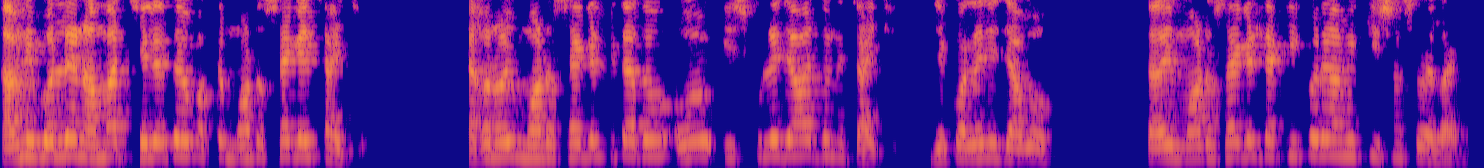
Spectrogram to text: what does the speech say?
আপনি বললেন, আমার ছেলে তো একটা মোটর সাইকেল চাইছে। এখন ওই মোটর সাইকেলটা তো ও স্কুলে যাওয়ার জন্য চাইছে। যে কলেজে যাব তার এই মোটর সাইকেলটা কি করে আমি কৃষ্ণ সেবা লাগবো?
